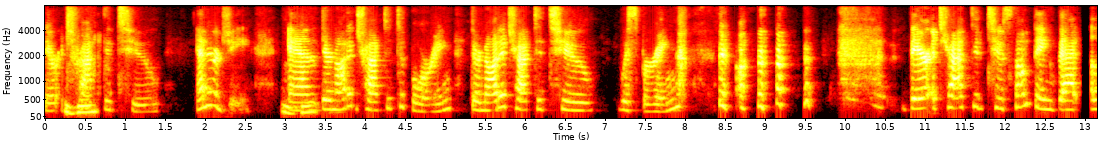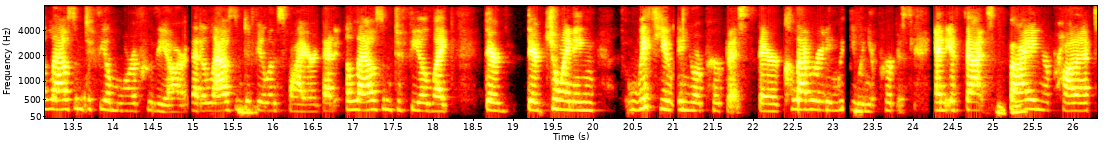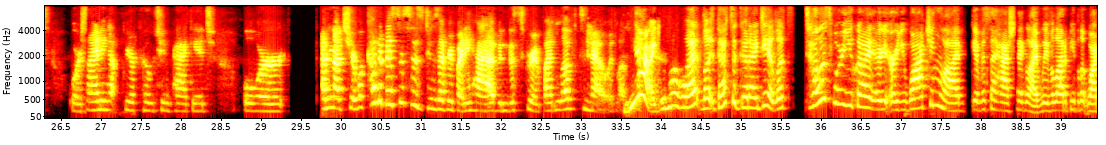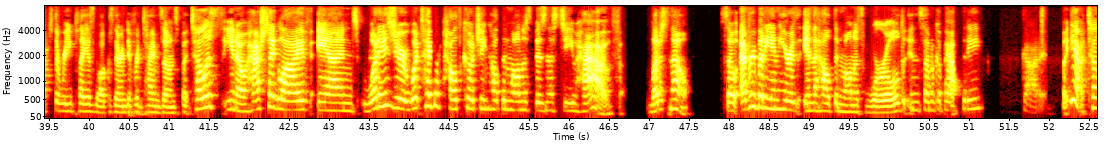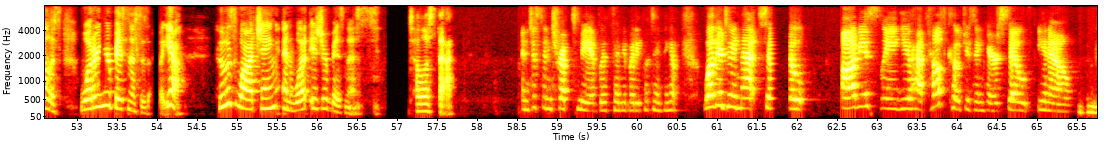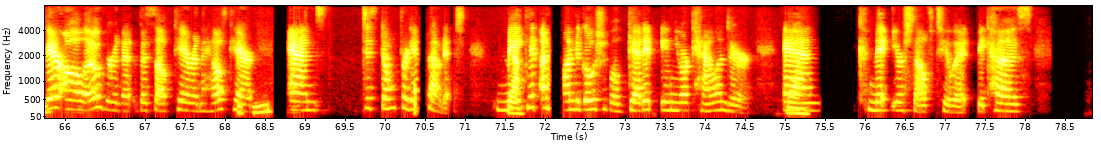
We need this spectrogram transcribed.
They're mm-hmm. attracted mm-hmm. to energy mm-hmm. and they're not attracted to boring. They're not attracted to whispering. they're attracted to something that allows them to feel more of who they are, that allows them to feel inspired, that allows them to feel like they're they're joining with you in your purpose. They're collaborating with you in your purpose. And if that's mm-hmm. buying your product or signing up for your coaching package or I'm not sure what kind of businesses does everybody have in this group. I'd love to know. I'd love yeah, you know what? That's a good idea. Let's tell us where you guys are. Are you watching live? Give us a hashtag live. We have a lot of people that watch the replay as well because they're in different time zones. But tell us, you know, hashtag live and what is your what type of health coaching, health and wellness business do you have? Let us know. So everybody in here is in the health and wellness world in some capacity. Got it. But yeah, tell us what are your businesses? But yeah, who is watching and what is your business? Tell us that and just interrupt me if, if anybody puts anything up while they're doing that. So, so obviously you have health coaches in here. So, you know, mm-hmm. they're all over the, the self-care and the healthcare mm-hmm. and just don't forget about it. Make yeah. it a non-negotiable. Get it in your calendar and yeah. commit yourself to it because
